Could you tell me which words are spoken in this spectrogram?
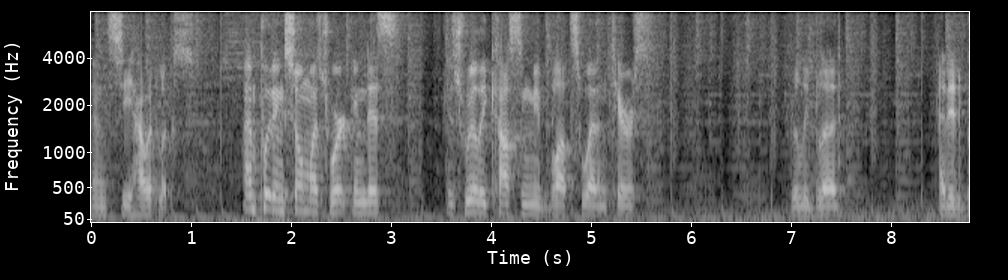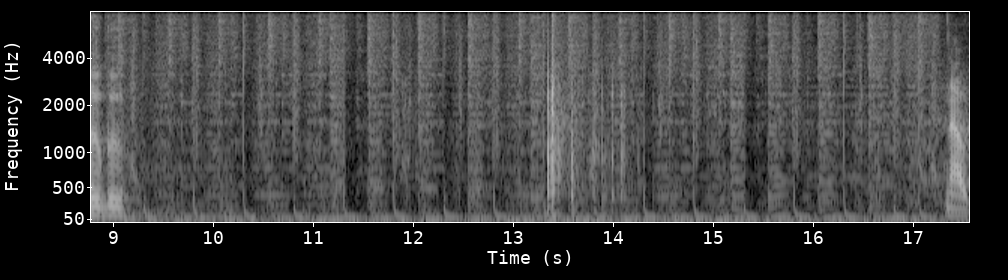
and see how it looks. I'm putting so much work in this. It's really costing me blood, sweat, and tears. Really blood. I did boo boo Now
